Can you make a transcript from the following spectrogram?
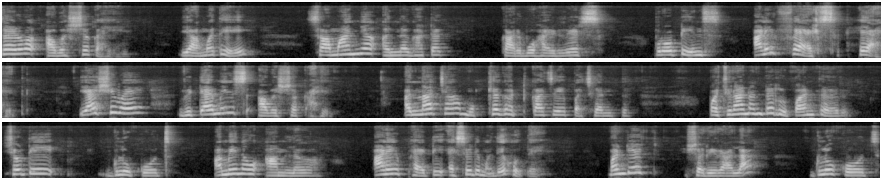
सर्व आवश्यक आहे. यामध्ये सामान्य अन्नघटक कार्बोहायड्रेट्स प्रोटीन्स आणि फॅट्स हे आहेत. याशिवाय व्हिटॅमिन्स आवश्यक आहेत. अन्नाच्या मुख्य घटकाचे पचन पचनानंतर रूपांतर शेवटी ग्लुकोज अमिनो आम्ल आणि फॅटी ॲसिडमध्ये होते. म्हणजे शरीराला ग्लुकोज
